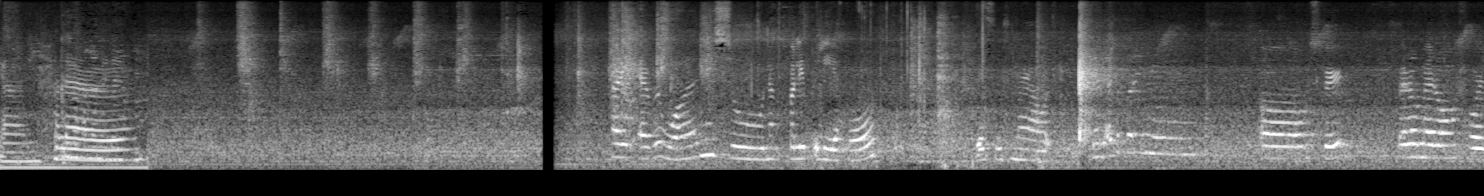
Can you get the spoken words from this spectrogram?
Yan. Hello. Hi everyone. So, nagpalit uli ako. This is my outfit. Then, ito pa rin yung um, skirt. Pero merong short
